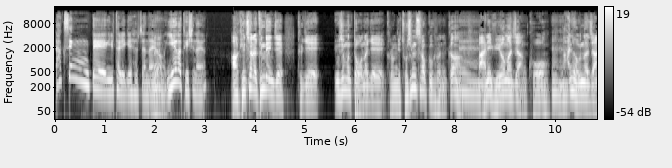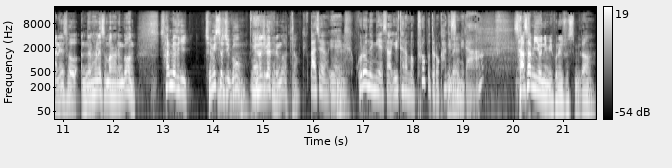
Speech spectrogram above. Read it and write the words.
학생 때 일탈 얘기하셨잖아요. 네. 이해가 되시나요? 아 괜찮아요. 근데 이제 그게 요즘은 또 워낙에 그런 게 조심스럽고 그러니까 네. 많이 위험하지 않고 많이 어긋나지 않아서 않는 한에서만 하는 건 삶에 되게 재밌어지고 네. 에너지가 되는 것 같아요. 맞아요. 예. 음. 그런 의미에서 일탈 한번 풀어보도록 하겠습니다. 네. 4325님이 보내주셨습니다.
